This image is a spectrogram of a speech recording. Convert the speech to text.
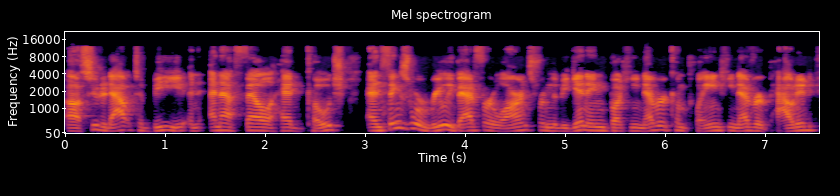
uh, suited out to be an NFL head coach. And things were really bad for Lawrence from the beginning, but he never complained. He never pouted.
